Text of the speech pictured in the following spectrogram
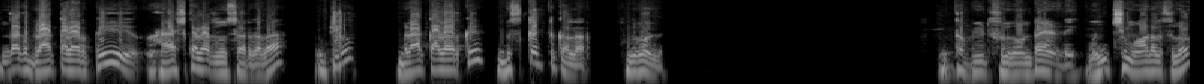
ఇందాక బ్లాక్ కలర్కి హ్యాష్ కలర్ చూసారు కదా? ఇప్పుడు బ్లాక్ కలర్కి బిస్కెట్ కలర్. ఇదిగోండి. ఇంత బ్యూటిఫుల్గా ఉంటాయండి. మంచి మోడల్స్లో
